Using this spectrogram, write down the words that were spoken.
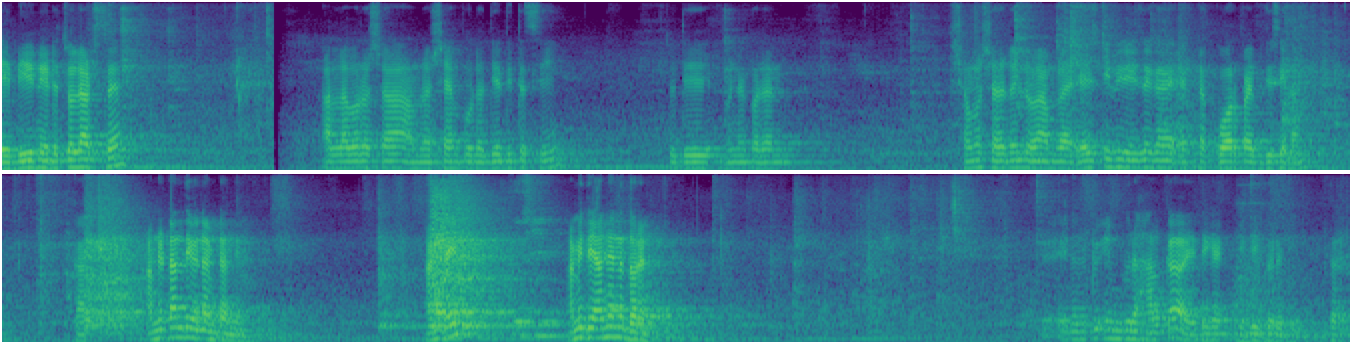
এই বি ইউনিটে চলে আসছে। আল্লাহ ভরসা, আমরা শ্যাম্পুটা দিয়ে দিতেছি। যদি মনে করেন সমস্যা রইল, আমরা এইচ এইচডিবির এই জায়গায় একটা কোয়ার পাইপ দিয়েছিলাম আপনি টান দিবেন, আমি টান দিব। আমি দিই? আমি দিই, আপনি না ধরেন। এটা একটু এম করে হালকা, এদিকে এদিকে করে দিই, ধরেন।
